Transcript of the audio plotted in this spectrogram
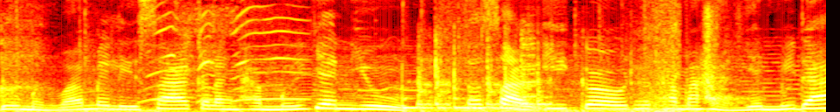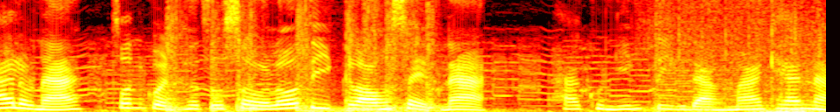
ดูเหมือนว่าเมลิซ่ากำลังทำมื้อเย็นอยู่ แต่สาวอีเกิลเธอทำอาหารเย็นไม่ได้หรอกนะ จนกว่าเธอจะโซโล่ตีกลองเสร็จน่ะ ถ้าคุณยิ่งตีดังมากแค่ไหน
